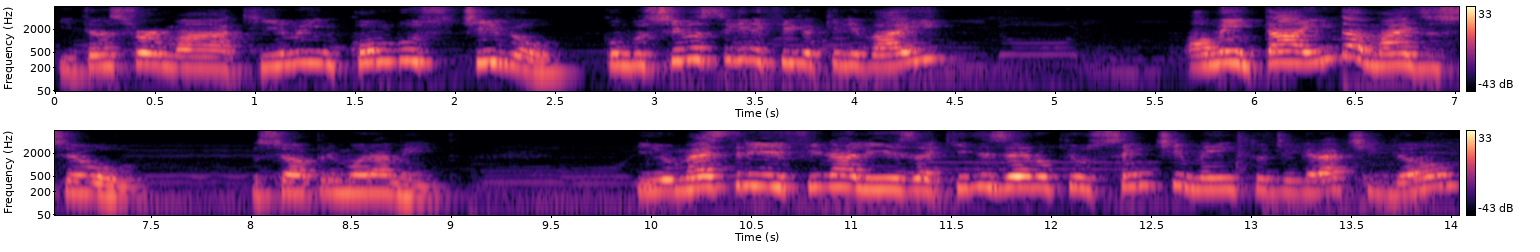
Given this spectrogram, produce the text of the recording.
e transformar aquilo em combustível. Combustível significa que ele vai aumentar ainda mais o seu, o seu aprimoramento. E o mestre finaliza aqui dizendo que o sentimento de gratidão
